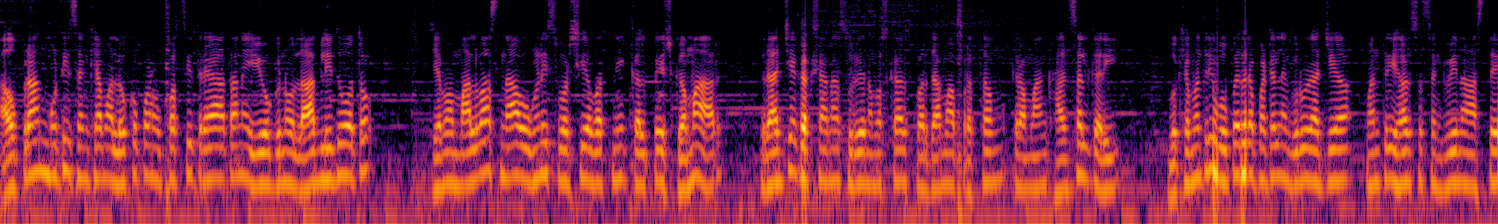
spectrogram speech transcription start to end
આ ઉપરાંત મોટી સંખ્યામાં લોકો પણ ઉપસ્થિત રહ્યા હતા અને યોગનો લાભ લીધો હતો. જેમાં માલવાસના ઓગણીસ વર્ષીય વતની કલ્પેશ ગમાર રાજ્ય કક્ષાના સૂર્ય નમસ્કાર સ્પર્ધામાં પ્રથમ ક્રમાંક હાંસલ કરી. મુખ્યમંત્રી ભૂપેન્દ્ર પટેલને ગૃહ રાજ્ય મંત્રી હર્ષ સંઘવીના હસ્તે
